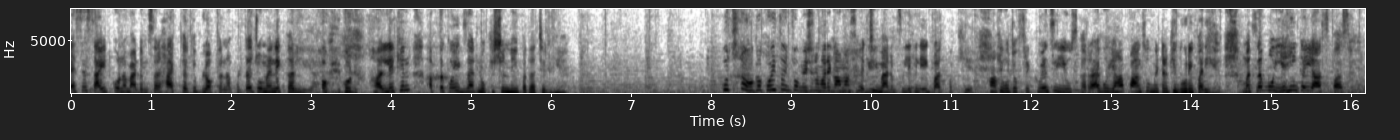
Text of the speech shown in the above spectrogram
ऐसे साइट को ना मैडम सर हैक करके ब्लॉक करना पड़ता है जो मैंने कर लिया है। ओके गुड हाँ लेकिन अब तक कोई एग्जैक्ट लोकेशन नहीं पता चली है। कुछ तो होगा कोई तो इन्फॉर्मेशन हमारे काम आ सकती है। जी मैडम सर लेकिन एक बात पक्की है हाँ। कि वो जो फ्रीक्वेंसी यूज़ कर रहा है वो यहाँ 500 मीटर की दूरी पर ही है। मतलब वो यहीं कहीं आसपास है।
